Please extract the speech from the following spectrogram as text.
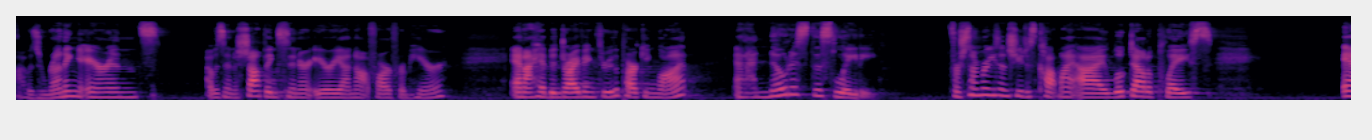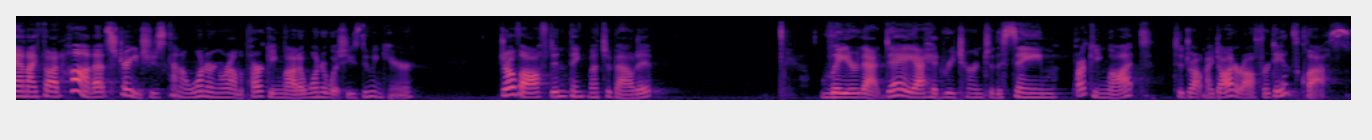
I was running errands I was in a shopping center area not far from here, and I had been driving through the parking lot, and I noticed this lady. For some reason, she just caught my eye, looked out of place, and I thought, huh, that's strange. She's kind of wandering around the parking lot. I wonder what she's doing here. Drove off, didn't think much about it. Later that day, I had returned to the same parking lot to drop my daughter off for dance class.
